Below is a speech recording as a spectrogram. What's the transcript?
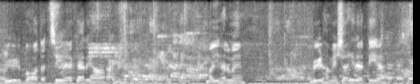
भीड़ बहुत अच्छी है। खैर, यहाँ मैहर में भीड़ हमेशा ही रहती है।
